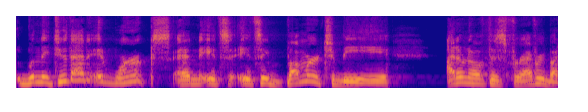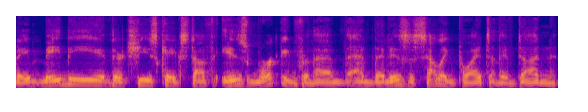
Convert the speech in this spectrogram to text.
When they do that, it works. And it's it's a bummer to me I don't know if this is for everybody. Maybe their cheesecake stuff is working for them, and that is a selling point, and they've done,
